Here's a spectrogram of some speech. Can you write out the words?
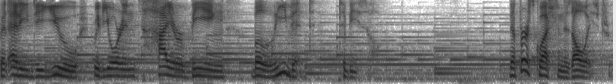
But Eddie, do you, with your entire being, believe it to be so? The first question is always true.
